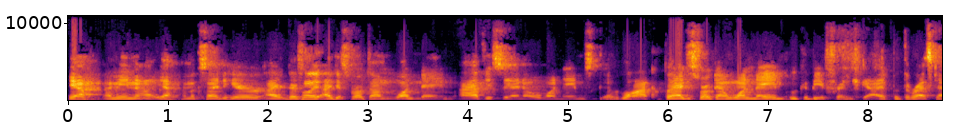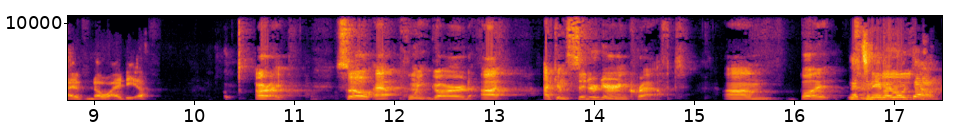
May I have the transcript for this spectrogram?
Yeah, I mean, uh, yeah, I'm excited to hear. I, there's only I just wrote down one name. Obviously, I know one name's a lock, but I just wrote down one name who could be a fringe guy. But the rest, I have no idea. All right. So at point guard, I I considered Aaron Craft, um, but That's the name I wrote down.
